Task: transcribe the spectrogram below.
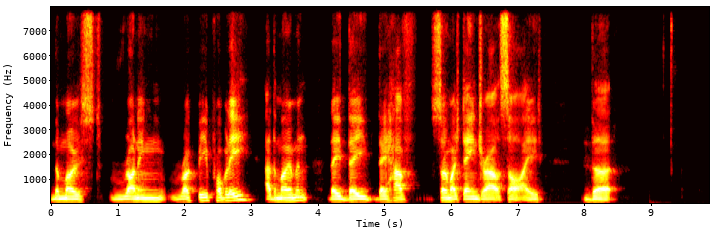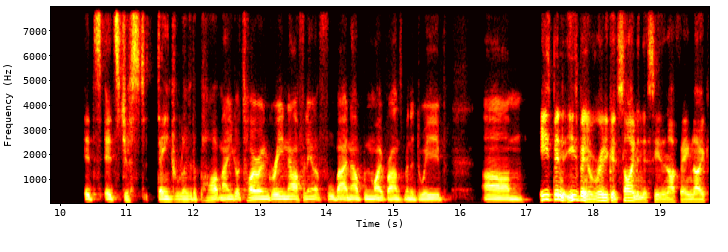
the most running rugby probably at the moment. They they they have so much danger outside that it's it's just danger all over the park, man. You got Tyrone Green now filling in at fullback now, Mike Brown's been a dweeb. Um, He's been he's been a really good signing this season, I think. Like,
